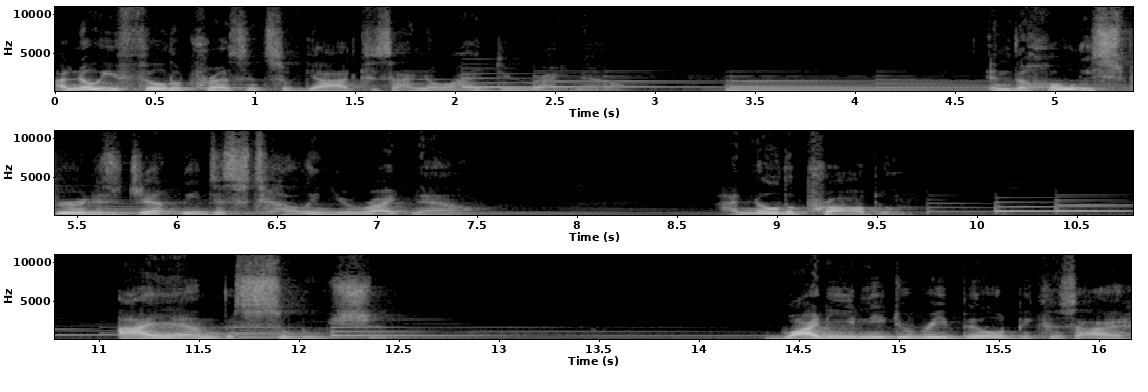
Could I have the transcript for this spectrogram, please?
I know you feel the presence of God because I know I do right now. And the Holy Spirit is gently just telling you right now I know the problem, I am the solution. Why do you need to rebuild? Because I.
